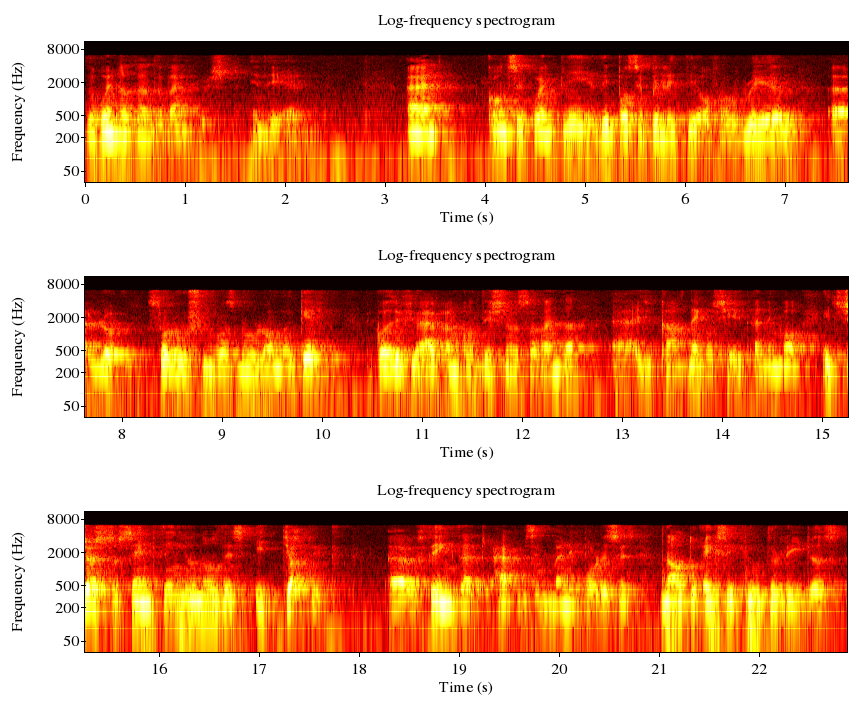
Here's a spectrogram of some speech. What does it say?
the winner than the vanquished in the end. And consequently, the possibility of a real uh, lo- solution was no longer given. Because if you have unconditional surrender, uh, you can't negotiate anymore. It's just the same thing, you know, this idiotic uh, thing that happens in many policies now to execute the leaders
